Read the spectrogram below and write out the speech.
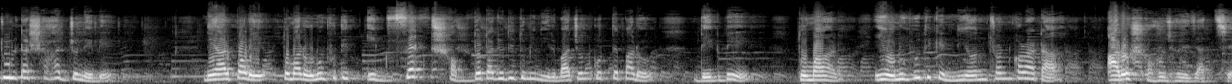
টুলটার সাহায্য নেবে। নেয়ার পরে তোমার অনুভূতির এক্স্যাক্ট শব্দটা যদি তুমি নির্বাচন করতে পারো, দেখবে তোমার এই অনুভূতিকে নিয়ন্ত্রণ করাটা আরও সহজ হয়ে যাচ্ছে।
